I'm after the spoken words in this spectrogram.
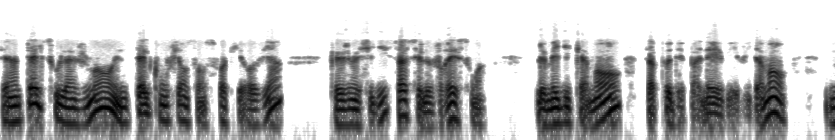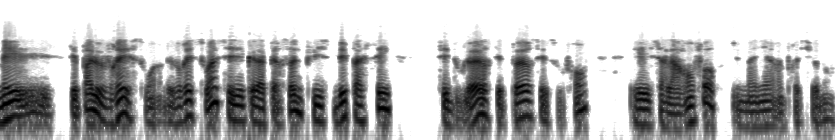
c'est un tel soulagement, une telle confiance en soi qui revient, que je me suis dit, ça c'est le vrai soin. Le médicament, ça peut dépanner, évidemment, mais c'est pas le vrai soin. Le vrai soin, c'est que la personne puisse dépasser ses douleurs, ses peurs, ses souffrances et ça la renforce d'une manière impressionnante.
